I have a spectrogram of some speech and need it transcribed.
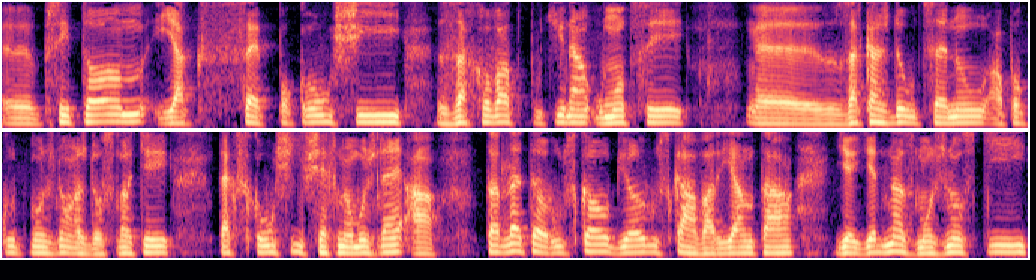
Eh, při tom, jak se pokouší zachovat Putina u moci eh, za každou cenu a pokud možno až do smrti, tak zkouší všechno možné a tato rusko-běloruská varianta je jedna z možností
